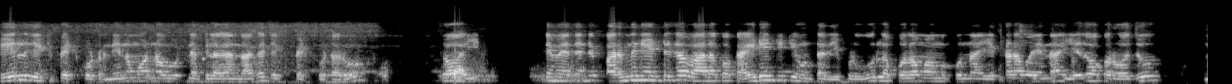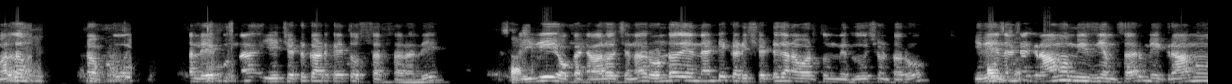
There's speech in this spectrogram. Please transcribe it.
పేర్లు చెక్కి పెట్టుకుంటారు. నిన్న మొన్న పుట్టిన పిల్లగాని దాకా చెక్కి పెట్టుకుంటారు. సో ఏమైందంటే పర్మనెంట్గా వాళ్ళకు ఒక ఐడెంటిటీ ఉంటది. ఇప్పుడు ఊర్లో పొలం అమ్ముకున్నా ఎక్కడ పోయినా ఏదో ఒక రోజు మళ్ళా లేకున్నా ఈ చెట్టు కాడికైతే వస్తారు సార్ అది. ఇది ఒకటి ఆలోచన. రెండోది ఏంటంటే ఇక్కడ షెడ్ కనబడుతుంది మీరు చూసి ఉంటారు ఇదేంటంటే గ్రామ మ్యూజియం సార్. మీ గ్రామం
